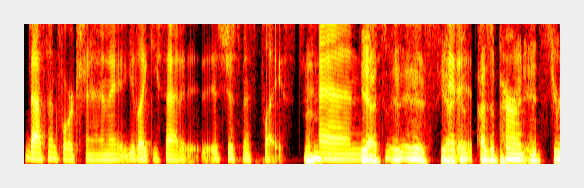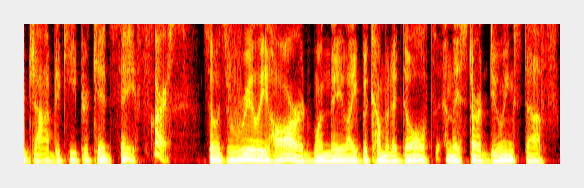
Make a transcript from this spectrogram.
that's unfortunate. And it, like you said, it, it's just misplaced. Mhm. And Yeah, it's, it is. Yeah, It is. as a parent, it's your job to keep your kids safe. of course. So it's really hard when they like become an adult and they start doing stuff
